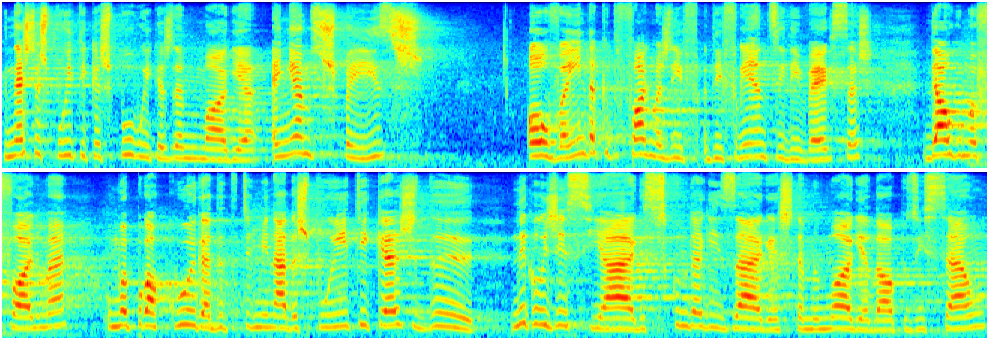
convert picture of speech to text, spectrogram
que nestas políticas públicas da memória, em ambos os países, houve, ainda que de formas dif diferentes e diversas, de alguma forma, uma procura de determinadas políticas de negligenciar, secundarizar esta memória da oposição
